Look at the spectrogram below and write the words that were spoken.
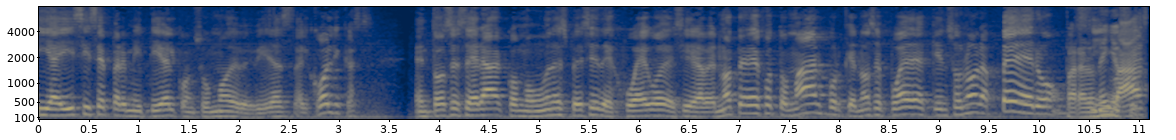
y ahí sí se permitía el consumo de bebidas alcohólicas. Entonces era como una especie de juego de decir, a ver, no te dejo tomar porque no se puede aquí en Sonora, pero Para los si niños, vas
